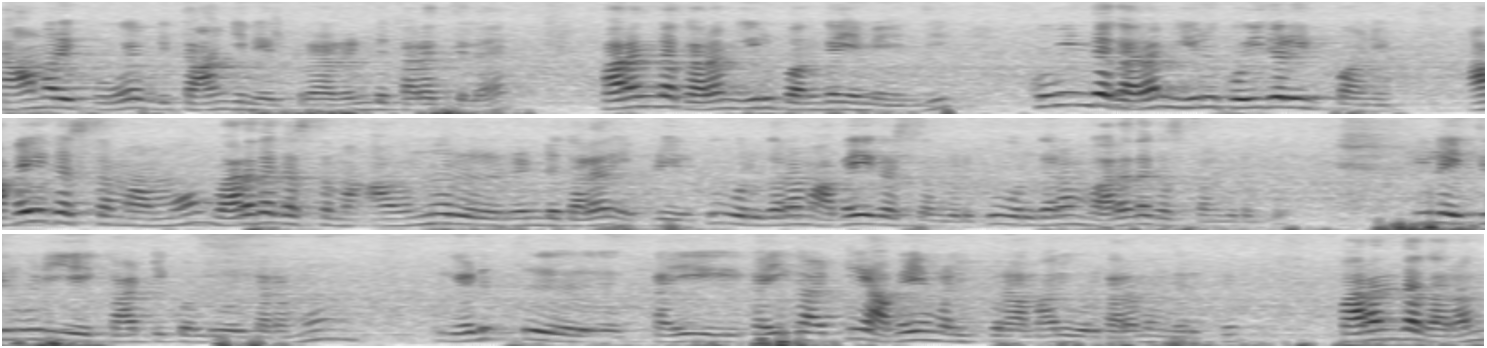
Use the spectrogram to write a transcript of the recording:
தாமரைப்பூவை இப்படி தாங்கி நிற்கிறாள் ரெண்டு கரத்தில். பரந்த கரம் இரு பங்கையும் ஏந்தி குவிந்த கரம் இரு கொய்தளிப்பாணி அபயகஸ்தமாமும் வரதகஸ்தமா இன்னொரு ரெண்டு கரம் எப்படி இருக்குது ஒரு கரம் அபயகஸ்தம் கொடுக்கு ஒரு கரம் வரதகஸ்தம் கொடுக்கு. கீழே திருவடியை காட்டி கொண்டு ஒரு கரமும் எடுத்து கை கை காட்டி அபயம் அளிக்கிற மாதிரி ஒரு கரமும் இருக்குது பரந்தகரம்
